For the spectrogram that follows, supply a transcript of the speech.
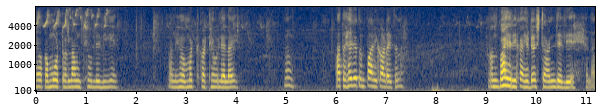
हे का मोटर लावून ठेवलेली आहे. आणि हा मटका ठेवलेला आहे. आता ह्याच्यातून पाणी काढायचं ना. आणि बाहेर ही काही डस्ट आणलेली आहे ह्याला.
